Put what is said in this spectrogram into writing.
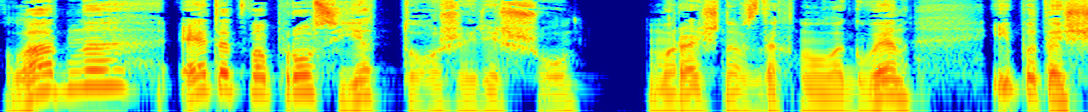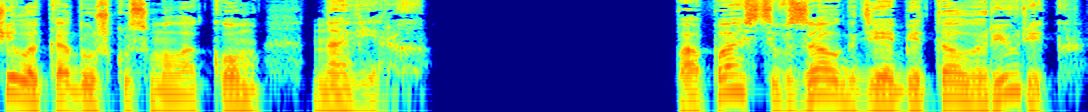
«Ладно, этот вопрос я тоже решу», — мрачно вздохнула Гвен и потащила кадушку с молоком наверх. Попасть в зал, где обитал Рюрик,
